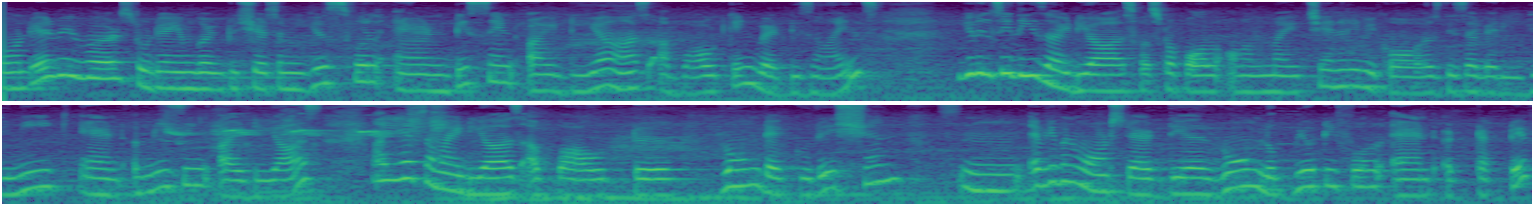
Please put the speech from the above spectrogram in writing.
So dear viewers today i am going to share some useful and decent ideas about king bed designs you will see these ideas first of all on my channel because these are very unique and amazing ideas. I have some ideas about uh, room decoration. Mm, everyone wants that their room look beautiful and attractive.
